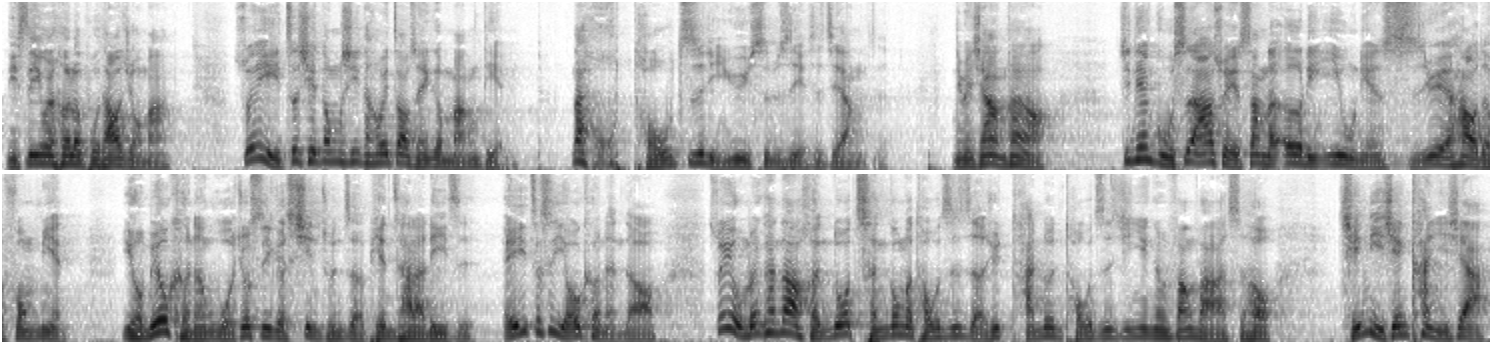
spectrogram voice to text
你是因为喝了葡萄酒吗？所以这些东西它会造成一个盲点。那投资领域是不是也是这样子？你们想想看啊、今天股市阿水上了二零一五年十月号的封面，有没有可能我就是一个幸存者偏差的例子？诶，这是有可能的哦。所以我们看到很多成功的投资者去谈论投资经验跟方法的时候，请你先看一下。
